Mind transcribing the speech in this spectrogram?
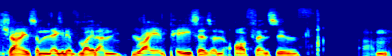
shine some negative light on Ryan Pace as an offensive um,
